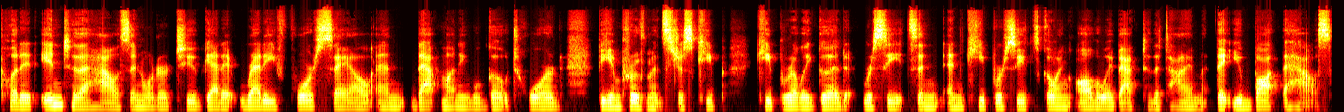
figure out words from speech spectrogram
put it into the house in order to get it ready for sale and that money will go toward the improvements. Just keep keep really good receipts and and keep receipts going all the way back to the time that you bought the house.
